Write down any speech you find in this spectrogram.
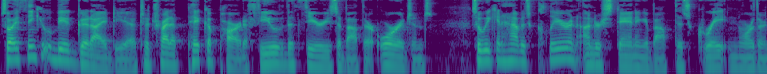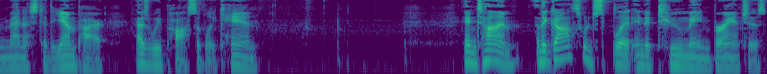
So I think it would be a good idea to try to pick apart a few of the theories about their origins, so we can have as clear an understanding about this great northern menace to the empire as we possibly can. In time, the Goths would split into two main branches,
